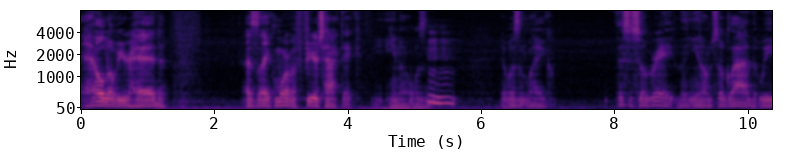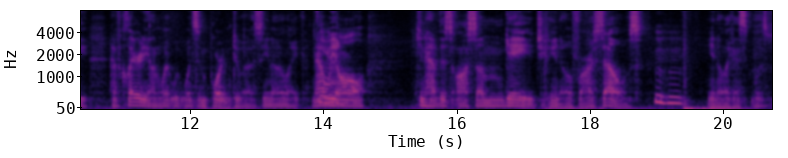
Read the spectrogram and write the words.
held over your head as like more of a fear tactic you know it wasn't it wasn't like this is so great. You know, I'm so glad that we have clarity on what what's important to us. You know, like now we all can have this awesome gauge. You know, for ourselves. Mm-hmm. You know, like I was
